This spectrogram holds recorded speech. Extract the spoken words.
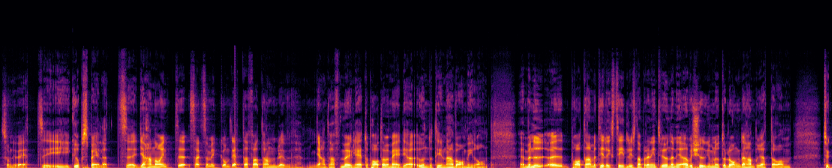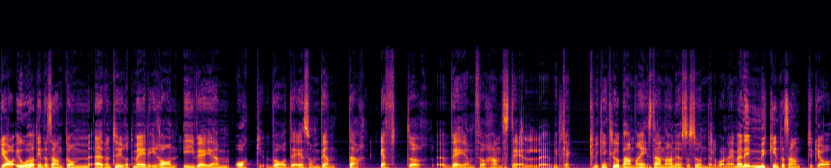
Som ni vet i gruppspelet. Ja, han har inte sagt så mycket om detta för att han blev, jag har inte haft möjlighet att prata med media under tiden han var med Iran. Eh, men nu eh, pratar han med tilläggstid, lyssna på den intervjun, den är över 20 minuter lång där han berättar om tycker jag, oerhört intressant om äventyret med Iran i VM och vad det är som väntar efter eh, VM för hans del. Vilka, vilken klubb hamnar han i? Stannar han i Östersund eller vad det är? Men det är mycket intressant tycker jag.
